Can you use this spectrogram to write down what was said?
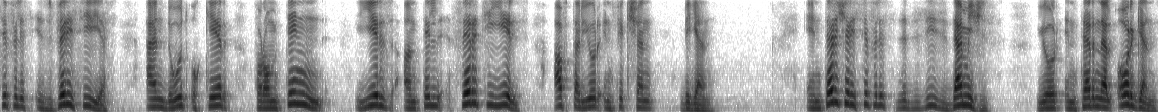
syphilis is very serious and would occur from 10 years until 30 years after your infection began. In tertiary syphilis, the disease damages your internal organs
